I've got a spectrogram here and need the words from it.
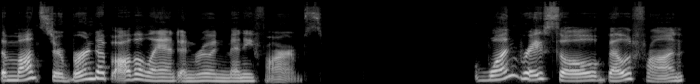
The monster burned up all the land and ruined many farms. One brave soul, Bellerophon,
